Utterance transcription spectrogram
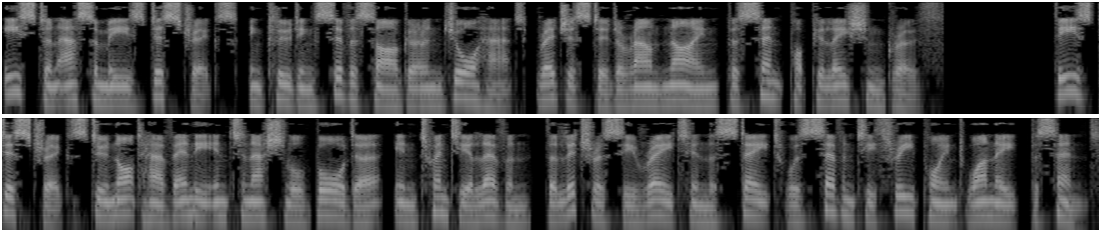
Eastern Assamese districts, including Sivasagar and Jorhat, registered around 9% population growth. These districts do not have any international border. In 2011, the literacy rate in the state was 73.18%.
